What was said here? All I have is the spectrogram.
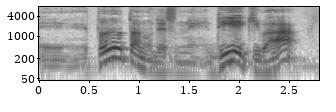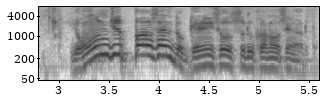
えー、トヨタのですね、利益は40%減少する可能性があると。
